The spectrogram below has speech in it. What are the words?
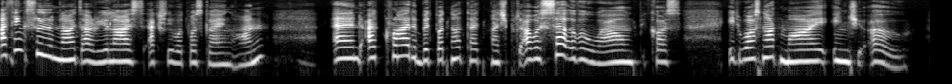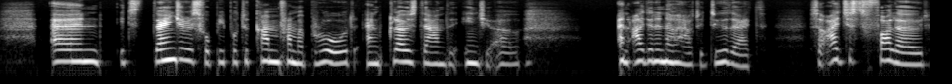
I think through the night I realized actually what was going on. And I cried a bit, but not that much. But I was so overwhelmed because it was not my NGO. And it's dangerous for people to come from abroad and close down the NGO. And I didn't know how to do that. So I just followed.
